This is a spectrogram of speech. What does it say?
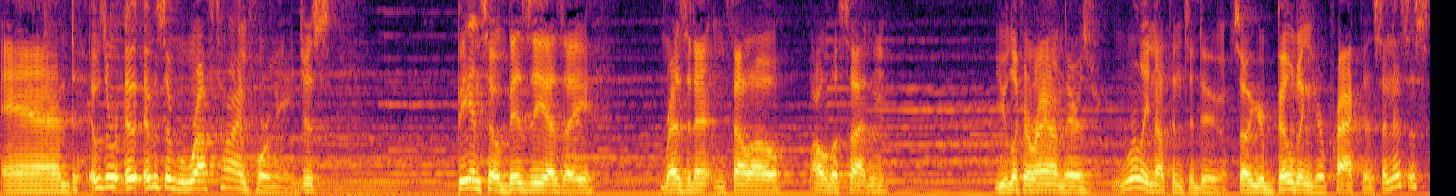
and it was a, it was a rough time for me. Just being so busy as a resident and fellow, all of a sudden, you look around, there's really nothing to do. So you're building your practice. And this is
